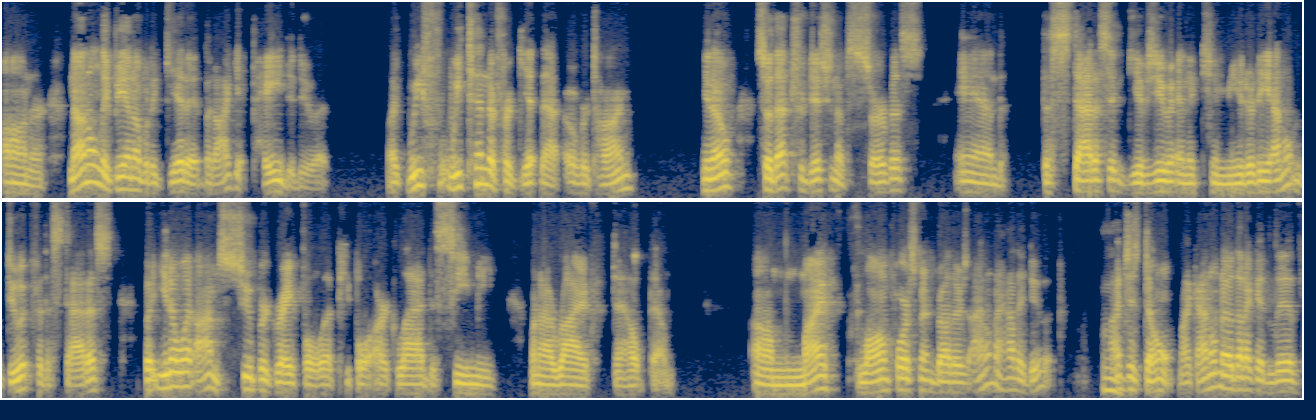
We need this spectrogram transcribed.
honor. Not only being able to get it, but I get paid to do it. Like we, we tend to forget that over time, you know? So that tradition of service and the status it gives you in a community. I don't do it for the status, but you know what? I'm super grateful that people are glad to see me when I arrive to help them. Um, my law enforcement brothers, I don't know how they do it. Mm. I just don't. Like, I don't know that I could live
